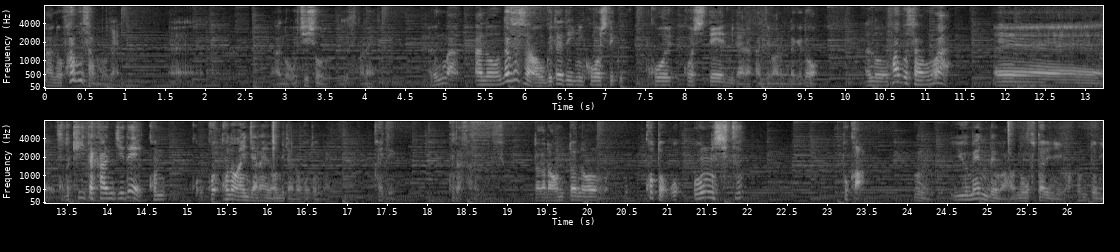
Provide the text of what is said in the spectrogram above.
はい、あのファブさんもね、あのお師匠ですかね。まあ、あの、ナサさんは具体的にこうして、こう、こうしてみたいな感じもあるんだけど、あの、ファブさんは、えー、その聞いた感じでこんこ、このがいいんじゃないの？みたいなことをね、書いてくださるんですよ。だから本当あの、こと、音質？とか、うん、いう面では、あのお二人には本当に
